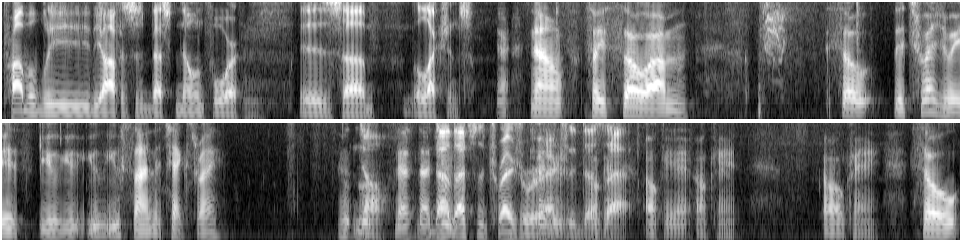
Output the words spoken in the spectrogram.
probably the office is best known for is um, elections. Yeah. Now, so so um, so the Treasury is you you you, you sign the checks, right? No, that's not No, you. that's the treasurer Treasury. actually does okay. that. Okay, okay, okay. So,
